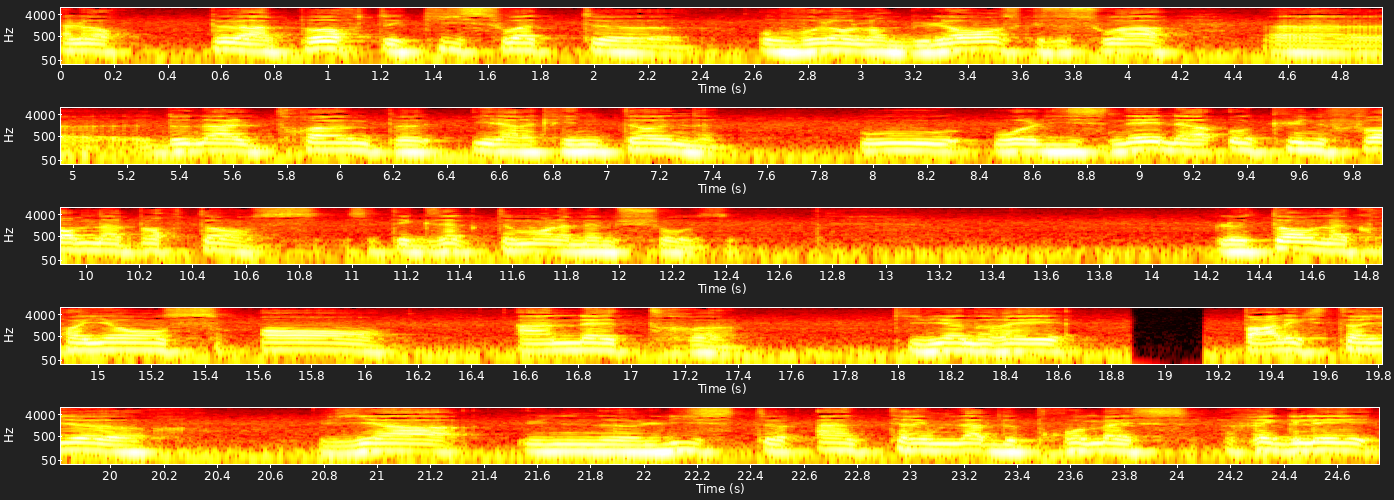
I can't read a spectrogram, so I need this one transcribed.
alors, peu importe qui soit euh, au volant de l'ambulance, que ce soit euh, Donald Trump, Hillary Clinton ou Walt Disney, n'a aucune forme d'importance. C'est exactement la même chose. Le temps de la croyance en un être qui viendrait par l'extérieur via une liste interminable de promesses, régler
